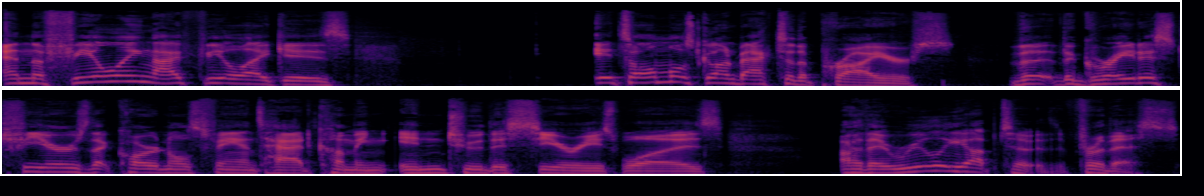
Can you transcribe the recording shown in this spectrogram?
And the feeling I feel like is it's almost gone back to the priors. The the greatest fears that Cardinals fans had coming into this series was are they really up to for this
